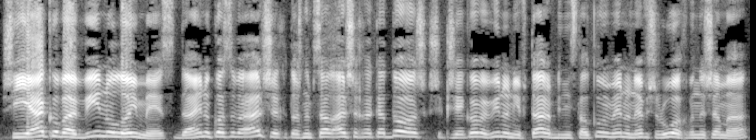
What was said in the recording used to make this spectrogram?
Шиякова вину лоймес, дайну косова альших, тоже написал альших акадош, шиякова вину нефтар, бенистолку имену нефш руах венешама,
